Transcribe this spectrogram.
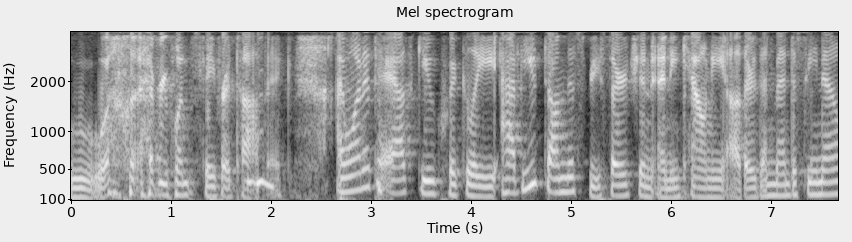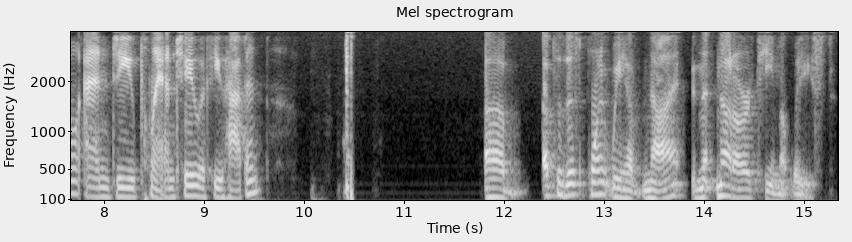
ooh, everyone's favorite topic, I wanted to ask you quickly, have you done this research in any county other than Mendocino? And do you plan to if you haven't? Uh, up to this point, we have not, not our team at least.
